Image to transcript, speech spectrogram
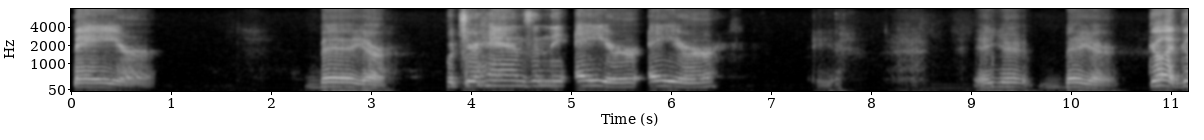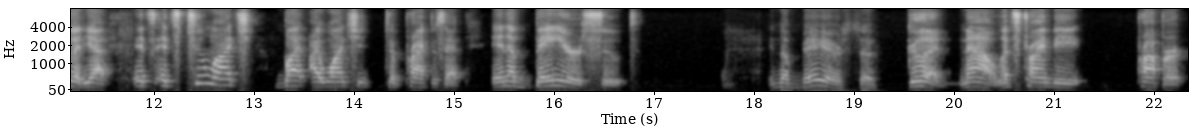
Bear. Bear. Put your hands in the air. Air. Bear. Bear. Good, good. Yeah. It's it's too much, but I want you to practice that. In a bear suit. In a bear suit. Good. Now, let's try and be proper.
